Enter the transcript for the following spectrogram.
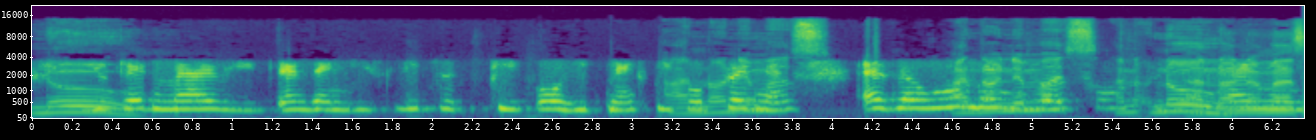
No. You get married and then he sleeps with people. He makes people Anonymous? pregnant. As a woman, Anonymous? you're Ano- supposed to no. Anonymous,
